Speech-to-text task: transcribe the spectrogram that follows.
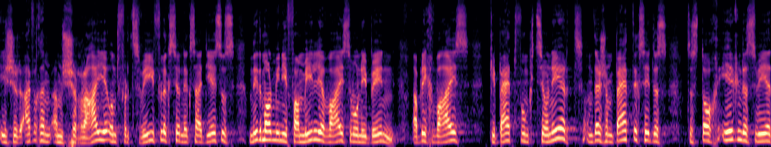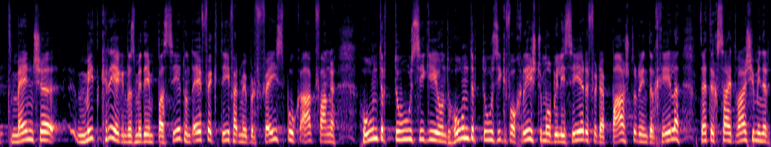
ist er einfach am, am Schreien und Verzweifeln und hat gesagt, Jesus, nicht einmal meine Familie weiß, wo ich bin, aber ich weiß, Gebet funktioniert. Und er ist am Bett dass, dass doch irgendwas wird Menschen mitkriegen, was mit ihm passiert. Und effektiv haben wir über Facebook angefangen, Hunderttausende und Hunderttausende von Christen mobilisieren für den Pastor in der Kirche. Da hat er gesagt, weißt du, in meiner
